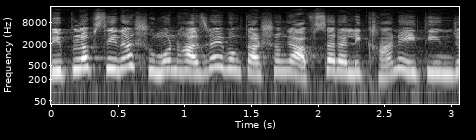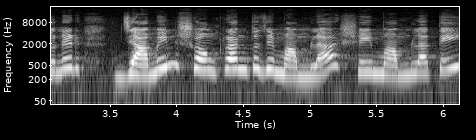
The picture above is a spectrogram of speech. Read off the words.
বিপ্লব সিনহা, সুমন হাজরা এবং তার সঙ্গে আফসার আলী খান এই তিনজনের জামিন সংক্রান্ত যে মামলা, সেই মামলাতেই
